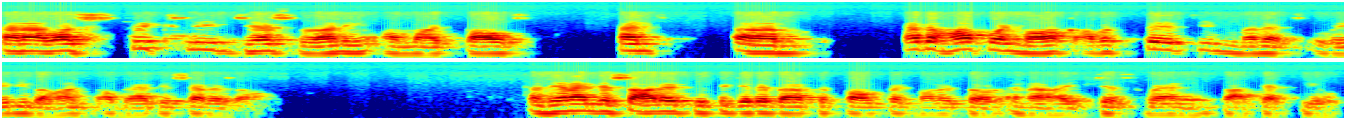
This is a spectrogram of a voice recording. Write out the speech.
and I was strictly just running on my pulse. And um, at the halfway mark I was 13 minutes already behind Alberto Salazar. And then I decided to forget about the pulse rate monitor and I just ran like I feel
